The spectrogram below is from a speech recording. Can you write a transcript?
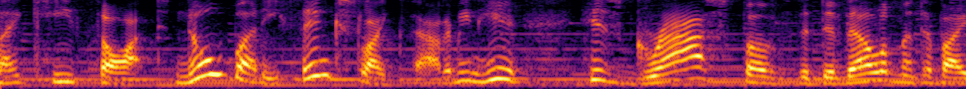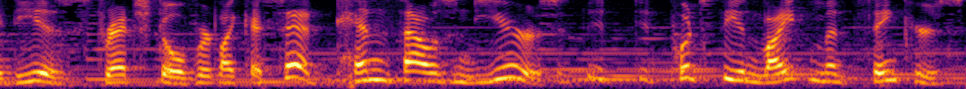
like he thought. Nobody thinks like that. I mean, he, his grasp of the development of ideas stretched over, like I said, 10,000 years. It, it, it, puts the Enlightenment thinkers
